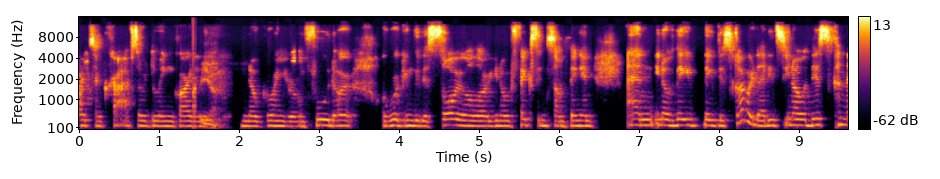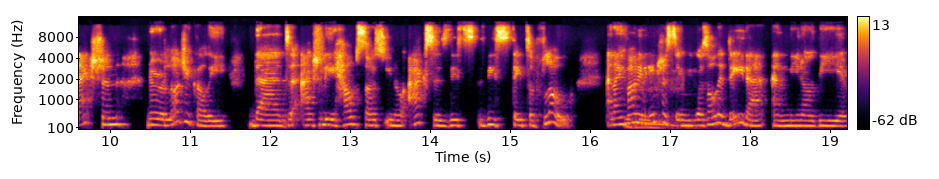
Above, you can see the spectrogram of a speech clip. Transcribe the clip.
arts and crafts or doing gardening yeah. You know growing your own food or or working with the soil or you know fixing something and and you know they they've discovered that it's you know this connection neurologically that actually helps us you know access these these states of flow and I found mm-hmm. it interesting because all the data and you know the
